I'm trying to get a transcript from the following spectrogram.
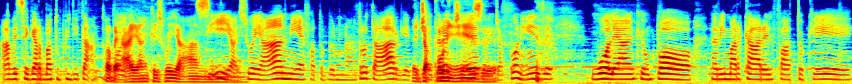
avesse garbato più di tanto. Vabbè, Poi- hai anche i suoi anni. Sì, ha i suoi anni, è fatto per un altro target, È eccetera, giapponese. eccetera, è giapponese. vuole anche un po' rimarcare il fatto che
